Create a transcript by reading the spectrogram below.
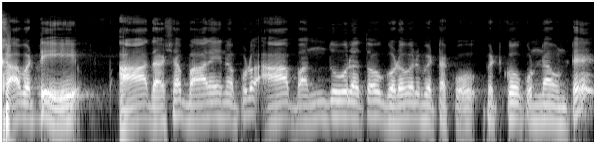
కాబట్టి ఆ దశ బాలైనప్పుడు ఆ బంధువులతో గొడవలు పెట్టకో పెట్టుకోకుండా ఉంటే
